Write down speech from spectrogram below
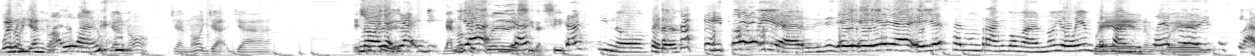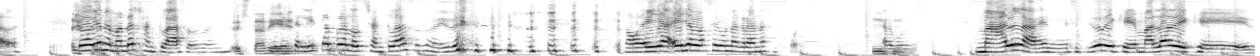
bueno, ya no, ya no, ya no, ya, ya, no, ya, ya, ya, no te puede decir así. Casi no, pero sí todavía. ella, ella, está en un rango más, ¿no? Yo voy empezando. todavía, dice esclava. Todavía me manda chanclazos. Está bien. Dice, lista para los chanclazos, me dice. no, ella, ella va a ser una gran asesora. Algún día mala, en el sentido de que mala de que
